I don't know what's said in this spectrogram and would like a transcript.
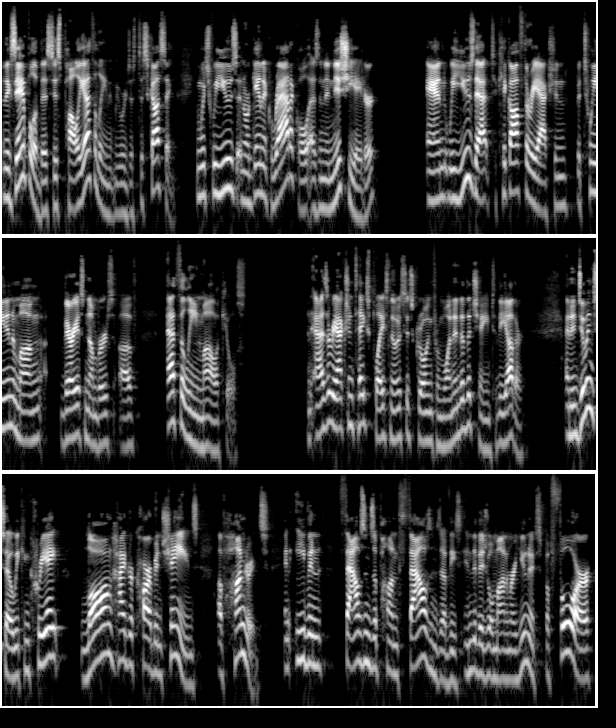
An example of this is polyethylene that we were just discussing, in which we use an organic radical as an initiator, and we use that to kick off the reaction between and among various numbers of ethylene molecules. And as the reaction takes place, notice it's growing from one end of the chain to the other. And in doing so, we can create long hydrocarbon chains of hundreds and even thousands upon thousands of these individual monomer units before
